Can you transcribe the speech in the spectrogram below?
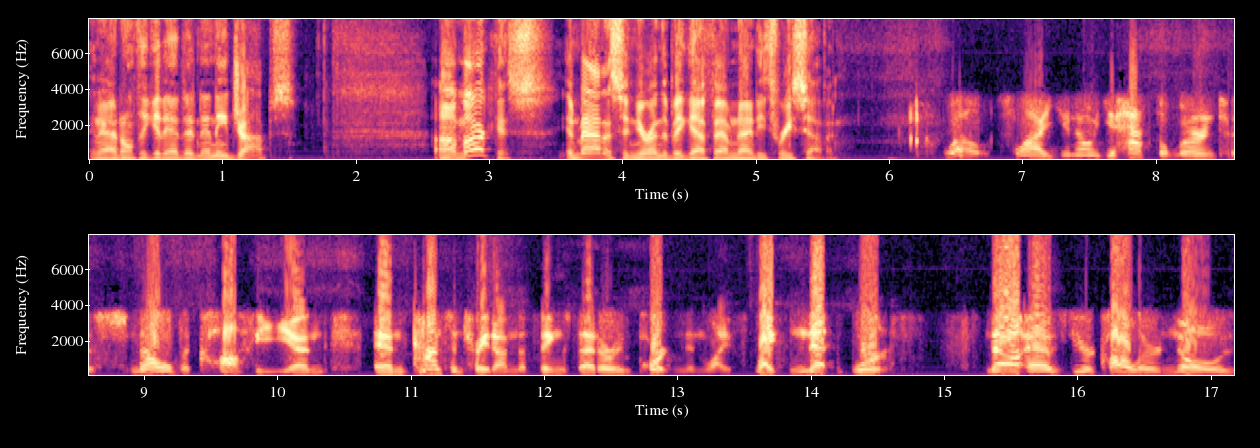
And I don't think it added any jobs. Uh, Marcus in Madison, you're on the Big FM 93.7. Well, Sly, you know, you have to learn to smell the coffee and and concentrate on the things that are important in life, like net worth. Now, as your caller knows,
